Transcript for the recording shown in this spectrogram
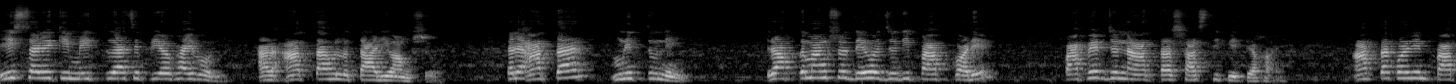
ঈশ্বরের কি মৃত্যু আছে, প্রিয় ভাই বোন আর আত্মা হলো তারই অংশ। তাহলে আত্মার মৃত্যু নেই। রক্ত মাংস দেহ যদি পাপ করে, পাপের জন্য আত্মার শাস্তি পেতে হয়। আত্মা কোনোদিন পাপ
